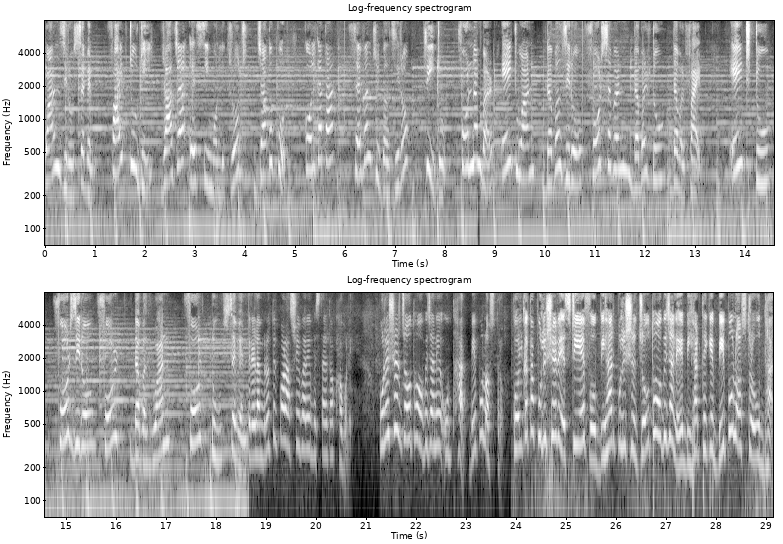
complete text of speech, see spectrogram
one zero seven five two D Raja S C Mallick road Jadavpur Kolkata seven triple zero three two phone number eight one double zero four seven double two double five eight two four zero four double one four two seven ফেরালাম বিরতির পর আসছে এবারে বিস্তারিত খবরে পুলিশের যৌথ অভিযানে উদ্ধার বিপুল অস্ত্র। কলকাতা পুলিশের এসটিএফ ও বিহার পুলিশের যৌথ অভিযানে বিহার থেকে বিপুল অস্ত্র উদ্ধার।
